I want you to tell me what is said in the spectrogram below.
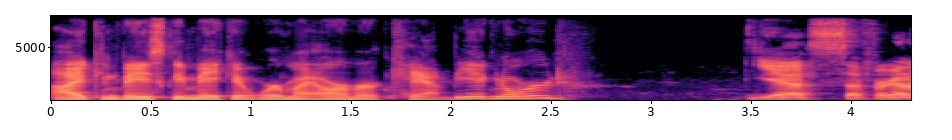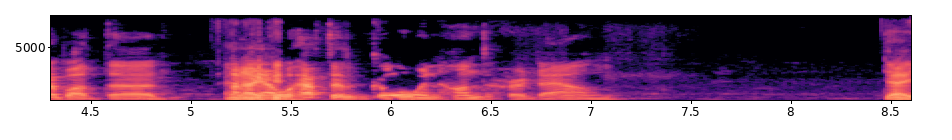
I can basically make it where my armor can't be ignored, Yes, I forgot about that. and I, I, mean, I, could would have to go and hunt her down. Yeah,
